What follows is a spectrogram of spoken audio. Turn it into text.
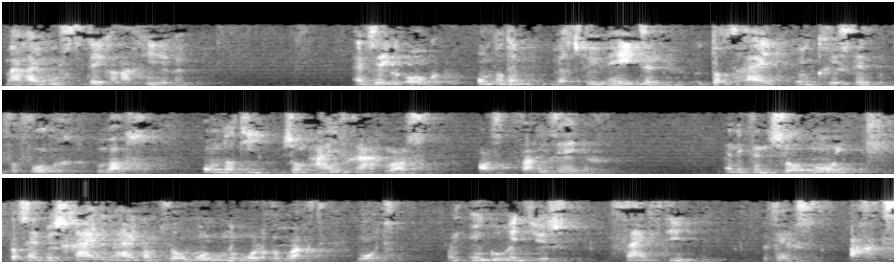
Maar hij moest tegen ageren. En zeker ook omdat hem werd verweten dat hij een christenvervolger was. Omdat hij zo'n ijveraar was als fariseer. En ik vind het zo mooi dat zijn bescheidenheid dan zo mooi onder woorden gebracht wordt. Van 1 Corinthians 15 vers 8.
